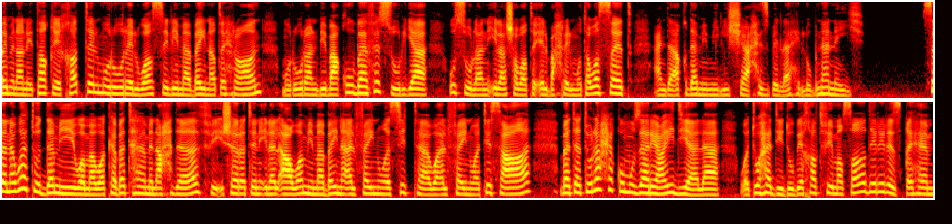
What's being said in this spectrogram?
وضمن نطاق خط المرور الواصل ما بين طهران مرورا ببعقوبة فالسوريا وصولا إلى شواطئ البحر المتوسط عند أقدام ميليشيا حزب الله اللبناني. سنوات الدم وما وكبتها من أحداث في إشارة إلى الأعوام ما بين 2006 و2009 باتت تلاحق مزارعي ديالا وتهدد بخطف مصادر رزقهم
